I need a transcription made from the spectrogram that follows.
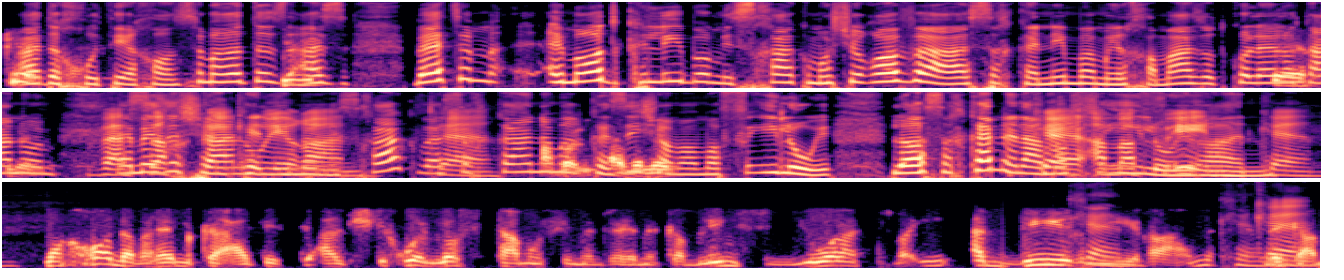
כן. עד החותי האחרון. זאת אומרת, אז, כן. אז בעצם הם עוד כלי במשחק, כמו שרוב השחקנים במלחמה הזאת, כולל כן, אותנו, הם, הם איזה שהם כלים איראן. במשחק, כן. והשחקן כן. המרכזי אבל, שם, אבל... המפעיל הוא, לא השחקן, אלא כן, המפעיל הוא איראן. כן. נכון, אבל הם, אל, אל תשכחו, הם לא סתם עושים את זה, הם מקבלים סיוע צבאי אדיר כן, מאיראן, כן. וגם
